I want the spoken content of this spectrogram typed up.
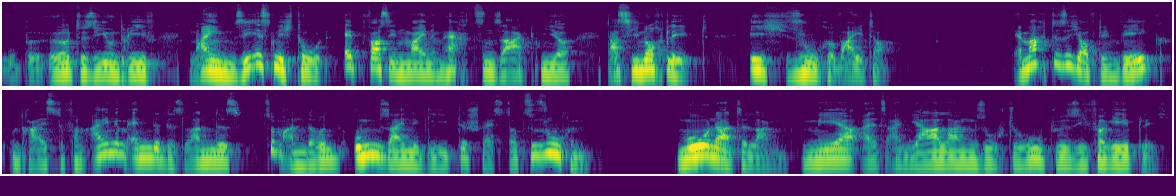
Hupe hörte sie und rief Nein, sie ist nicht tot. Etwas in meinem Herzen sagt mir, dass sie noch lebt. Ich suche weiter. Er machte sich auf den Weg und reiste von einem Ende des Landes zum anderen, um seine geliebte Schwester zu suchen. Monatelang, mehr als ein Jahr lang, suchte Rupe sie vergeblich.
